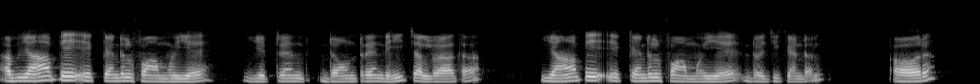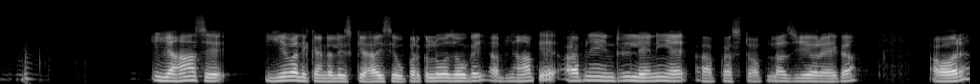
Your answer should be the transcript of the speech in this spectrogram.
अब यहाँ पे एक कैंडल फॉर्म हुई है। ये ट्रेंड डाउन ट्रेंड ही चल रहा था। यहाँ पे एक कैंडल फॉर्म हुई है डोजी कैंडल और यहाँ से ये वाली कैंडल इसके हाई से ऊपर क्लोज हो गई। अब यहाँ पे आपने एंट्री लेनी है, आपका स्टॉप लॉस ये रहेगा और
